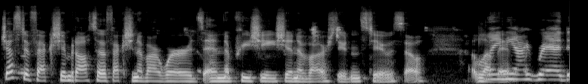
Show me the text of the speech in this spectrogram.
just affection, but also affection of our words and appreciation of our students too. So Lainey, it. I read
